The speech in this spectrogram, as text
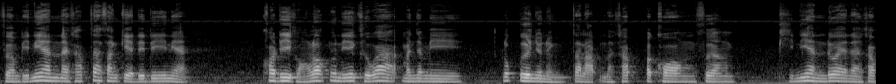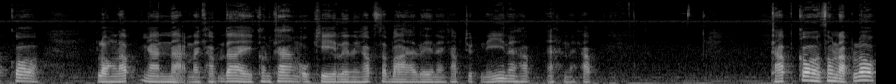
เฟืองพีเนียนนะครับ ถ้าสังเกตดีๆเนี่ย ข้อดีของลอกรุ่นนี้คือว่ามันจะมีลูกปืนอยู่หนึ่งตลับนะครับ ประคองเฟืองพีเนียนด้วยนะครับ ก็รองรับงานหนักนะครับ ได้ค่อนข้างโอเคเลยนะครับ สบายเลยนะครับ จุดนี้นะครับอะนะครับครับก็สำหรับลอก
